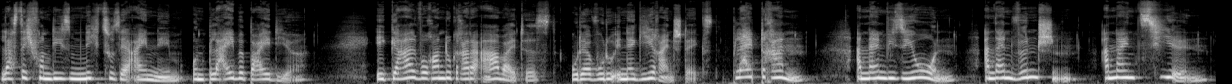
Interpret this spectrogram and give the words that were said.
lass dich von diesem nicht zu sehr einnehmen und bleibe bei dir. Egal woran du gerade arbeitest oder wo du Energie reinsteckst, bleib dran. An deinen Visionen, an deinen Wünschen, an deinen Zielen.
